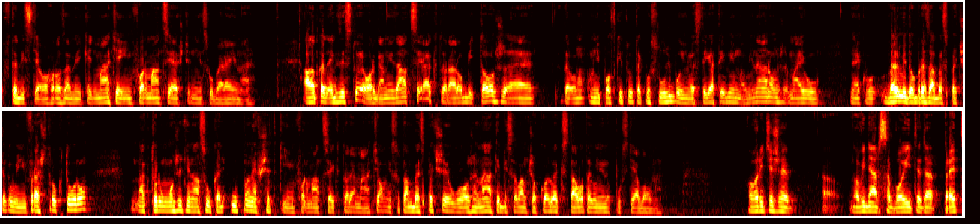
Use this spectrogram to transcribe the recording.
vtedy ste ohrození, keď máte informácie a ešte nie sú verejné. Ale napríklad existuje organizácia, ktorá robí to, že oni poskytujú takú službu investigatívnym novinárom, že majú nejakú veľmi dobre zabezpečenú infraštruktúru, na ktorú môžete nasúkať úplne všetky informácie, ktoré máte. Oni sú tam bezpečne uložené a keby sa vám čokoľvek stalo, tak oni to von. Hovoríte, že novinár sa bojí teda pred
